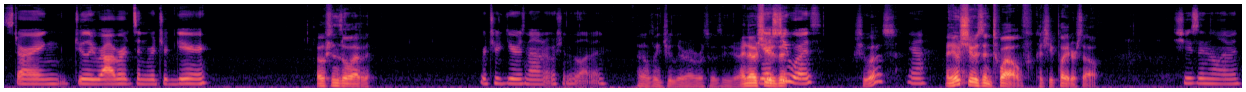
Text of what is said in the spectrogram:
starring Julie Roberts and Richard Gere. Ocean's Eleven. Richard Gere is not in Ocean's Eleven. I don't think Julie Roberts was either. I know she yeah, was. she in- was. she was. Yeah, I knew she was in Twelve because she played herself. she's in Eleven.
